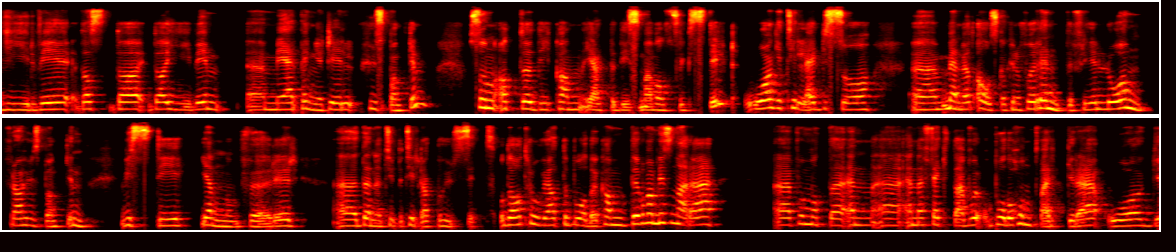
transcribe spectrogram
gir vi, da, da, da gir vi Eh, mer penger til Husbanken, sånn at de kan hjelpe de som er vanskeligst stilt. Og i tillegg så uh, mener vi at alle skal kunne få rentefrie lån fra Husbanken hvis de gjennomfører uh, denne type tiltak på huset sitt. Og da tror vi at det både kan, det kan bli sånn derre uh, på en måte en, en, effekt der hvor både håndverkere og,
